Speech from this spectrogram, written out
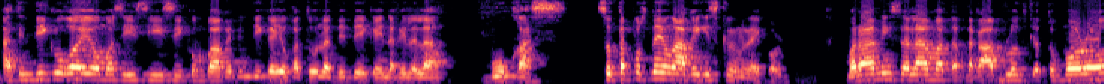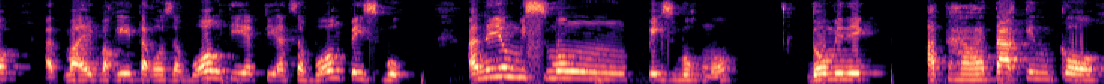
At hindi ko kayo masisisi kung bakit hindi kayo katulad ni Dekay na kilala bukas. So, tapos na yung aking screen record. Maraming salamat at naka-upload ka tomorrow at maipakita ko sa buong TFT at sa buong Facebook. Ano yung mismong Facebook mo? Dominic, at hahatakin ko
